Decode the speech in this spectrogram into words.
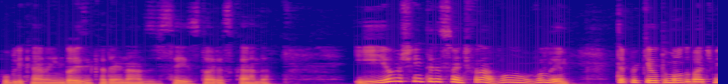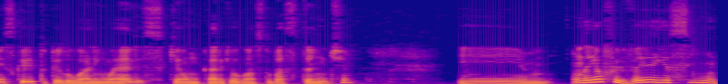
publicaram em dois encadernados de seis histórias cada. E eu achei interessante, falei, ah, vou, vou ler. Até porque o Túmulo do Batman é escrito pelo Warren Wells, que é um cara que eu gosto bastante. E daí eu fui ver e assim,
